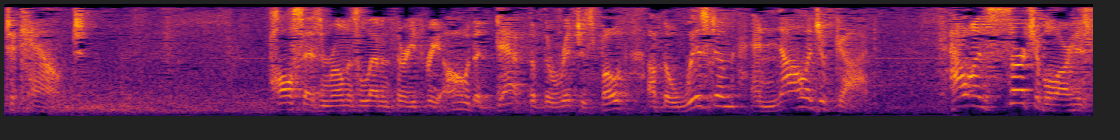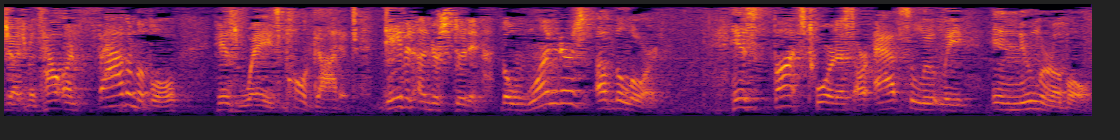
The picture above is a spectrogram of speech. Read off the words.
to count. Paul says in Romans 11:33, "Oh, the depth of the riches both of the wisdom and knowledge of God. How unsearchable are his judgments, how unfathomable his ways." Paul got it. David understood it. The wonders of the Lord. His thoughts toward us are absolutely innumerable.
